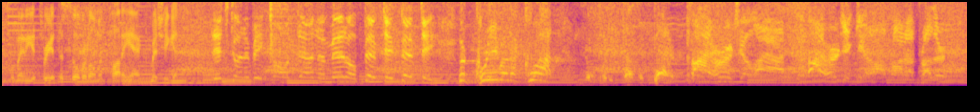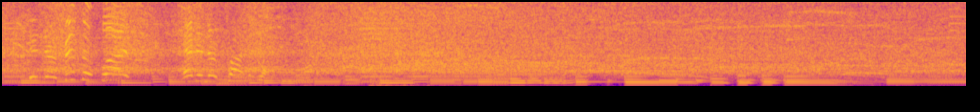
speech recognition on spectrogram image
WrestleMania 3 at the Silverdome in Pontiac, Michigan. It's going to be called down the middle, 50-50. The cream of the crop. Nobody does it better. I heard you laugh. I heard you get off on it, brother. In their business life and in their private life.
